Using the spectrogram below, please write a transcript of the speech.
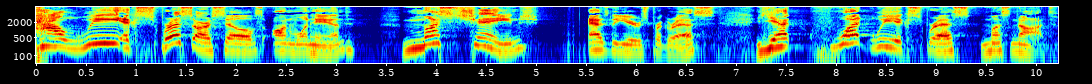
how we express ourselves, on one hand, must change as the years progress, yet what we express must not.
